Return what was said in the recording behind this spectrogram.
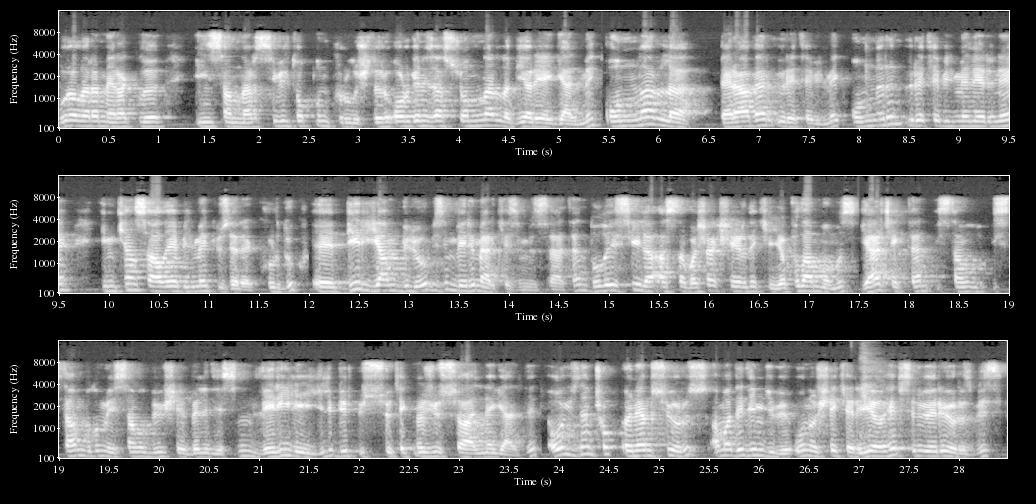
buralara meraklı insanlar, sivil toplum kuruluşları, organizasyonlarla bir araya gelmek, onlarla beraber üretebilmek, onların üretebilmelerine imkan sağlayabilmek üzere kurduk. Ee, bir yan bloğu bizim veri merkezimiz zaten. Dolayısıyla aslında Başakşehir'deki yapılanmamız gerçekten İstanbul İstanbul'un ve İstanbul Büyükşehir Belediyesi'nin veriyle ilgili bir üssü, teknoloji üssü haline geldi. O yüzden çok önemsiyoruz ama dediğim gibi unu, şekeri, yağı hepsini veriyoruz biz.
